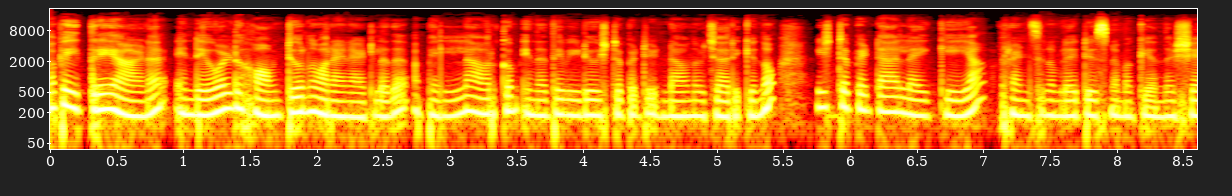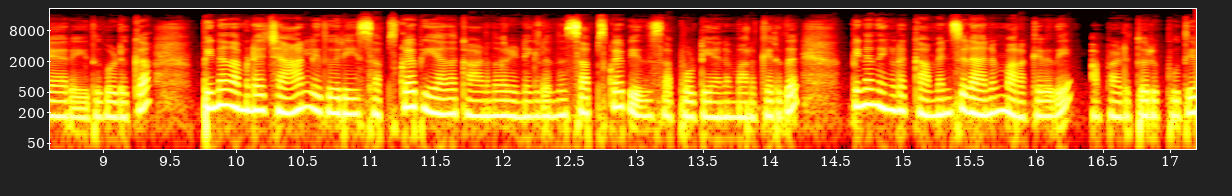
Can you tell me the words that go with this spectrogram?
അപ്പോൾ ഇത്രയാണ് എന്റെ ഓൾഡ് ഹോം ടൂർ എന്ന് പറയാനായിട്ടുള്ളത്. അപ്പോൾ എല്ലാവർക്കും ഇന്നത്തെ വീഡിയോ ഇഷ്ടപ്പെട്ടിട്ടുണ്ടാവുമെന്ന് വിചാരിക്കുന്നു. ഇഷ്ടപ്പെട്ടാൽ ലൈക്ക് ചെയ്യുക ഫ്രണ്ട്സിനും റിലേറ്റീവ്സിനും ഒക്കെ ഒന്ന് ഷെയർ ചെയ്ത് കൊടുക്കുക. പിന്നെ നമ്മുടെ ചാനൽ ഇതുവരെ സബ്സ്ക്രൈബ് ചെയ്യാതെ കാണുന്നവരുണ്ടെങ്കിൽ ഒന്ന് സബ്സ്ക്രൈബ് ചെയ്ത് സപ്പോർട്ട് ചെയ്യാനും മറക്കരുത്. പിന്നെ നിങ്ങളുടെ കമൻസ് ഇടാനും മറക്കരുത്. അപ്പോൾ അടുത്തൊരു പുതിയ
